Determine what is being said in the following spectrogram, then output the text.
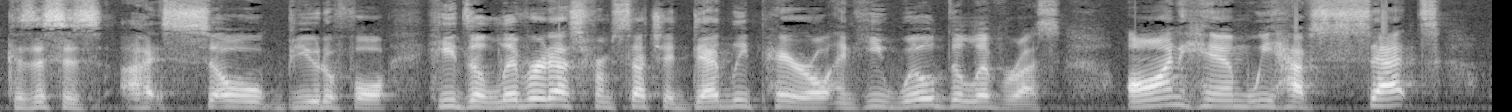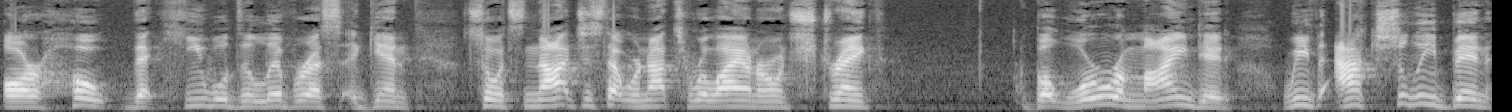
because this is uh, so beautiful. He delivered us from such a deadly peril, and He will deliver us. On Him we have set our hope that He will deliver us again. So it's not just that we're not to rely on our own strength, but we're reminded we've actually been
